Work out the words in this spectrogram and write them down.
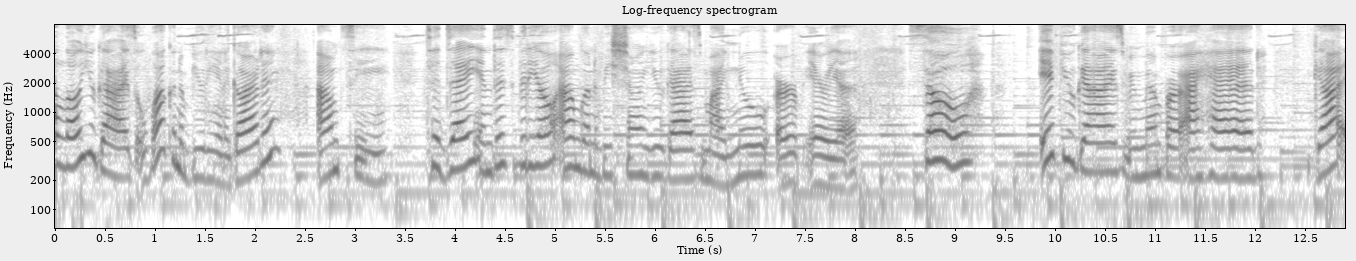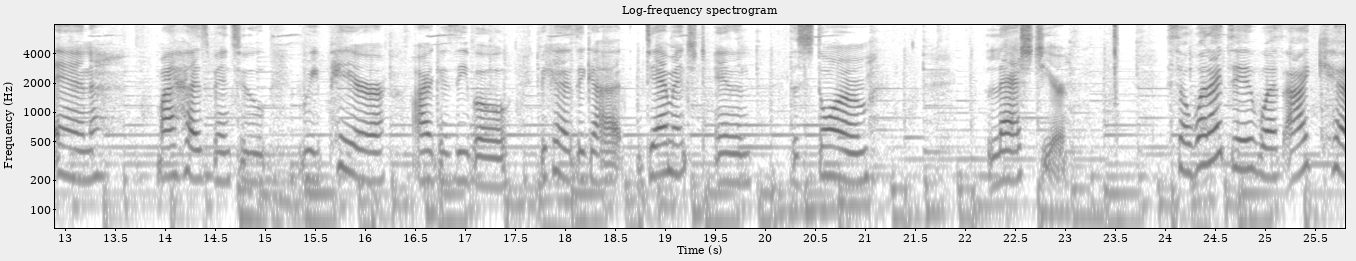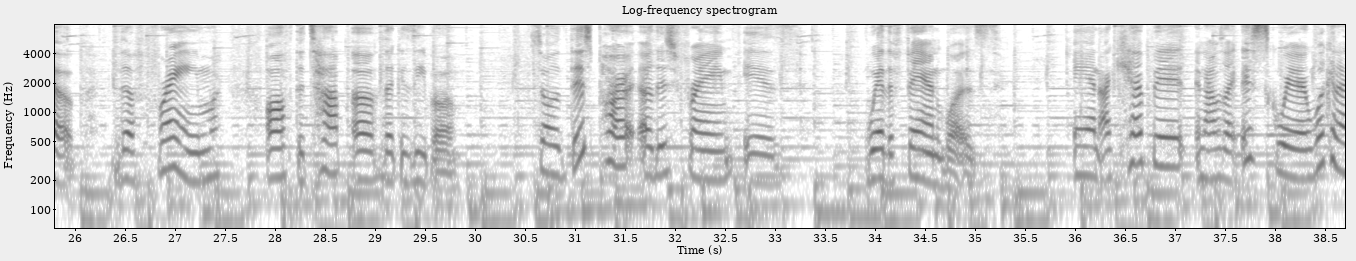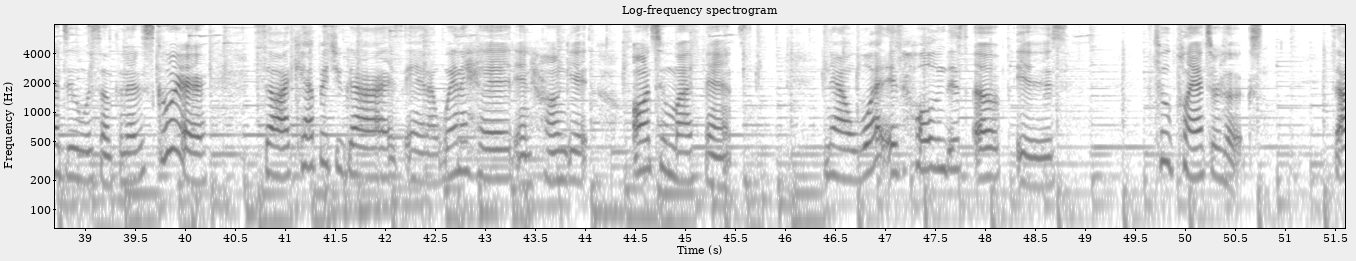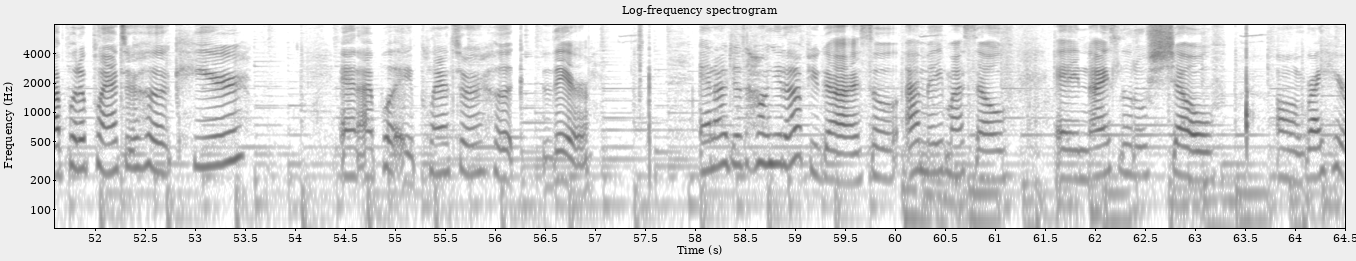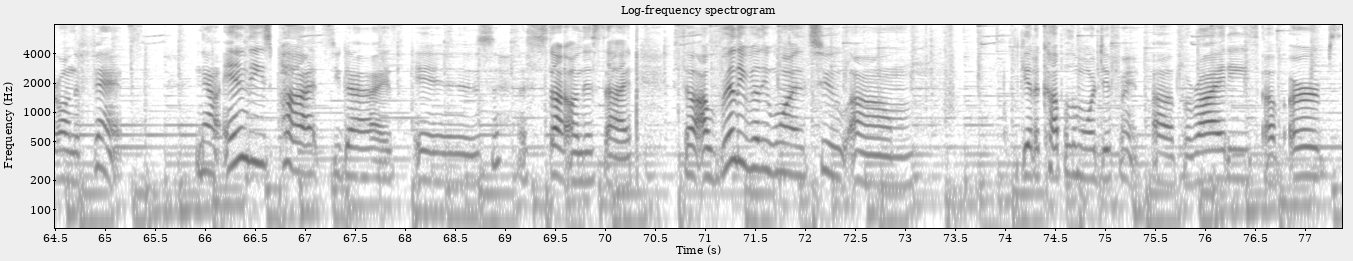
Hello you guys, welcome to Beautee in the Garden. I'm Tee. Today in this video, I'm going to be showing you guys my new herb area. So, if you guys remember, I had gotten my husband to repair our gazebo because it got damaged in the storm last year. So what I did was I kept the frame off the top of the gazebo. So this part of this frame is where the fan was. And I kept it and I was like, it's square. What can I do with something that is square? So I kept it, you guys, and I went ahead and hung it onto my fence. Now what is holding this up is two planter hooks. So I put a planter hook here and I put a planter hook there and I just hung it up you guys. So I made myself a nice little shelf um, right here on the fence. Now in these pots you guys is let's start on this side. So I really really wanted to um, get a couple of more different uh, varieties of herbs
